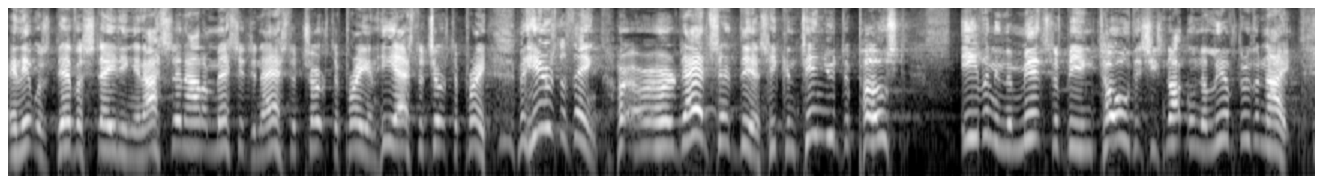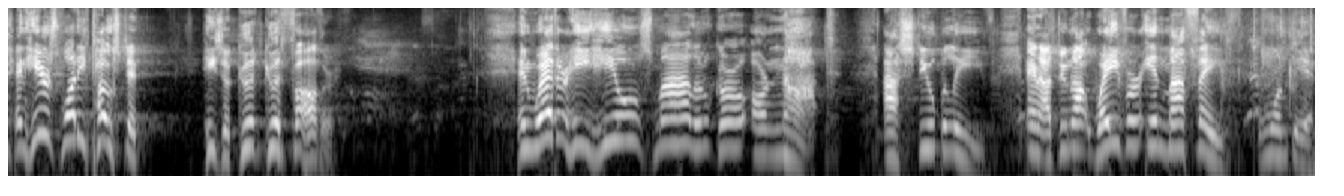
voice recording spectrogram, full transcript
and it was devastating. And I sent out a message and asked the church to pray, and he asked the church to pray. But here's the thing her, her, dad said this. He continued to post even in the midst of being told that she's not going to live through the night. And here's what he posted He's a good, good father. And whether he heals my little girl or not, I still believe. And I do not waver in my faith one bit.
